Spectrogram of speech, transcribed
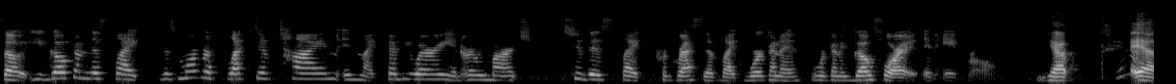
So you go from this like this more reflective time in like February and early March to this like progressive like we're going to we're going to go for it in April. Yep. Uh,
